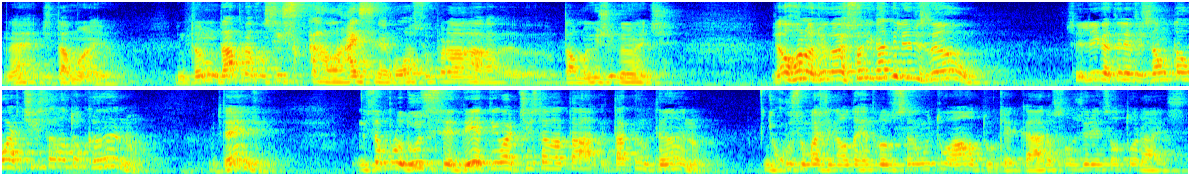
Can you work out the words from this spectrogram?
né, de tamanho. Então não dá para você escalar esse negócio para uh, tamanho gigante. Já o Ronaldinho é só ligar a televisão. Você liga a televisão, tá o artista lá tocando. Entende? E se eu produzo CD, tem o artista lá tá, tá cantando. E o custo marginal da reprodução é muito alto, o que é caro são os direitos autorais.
